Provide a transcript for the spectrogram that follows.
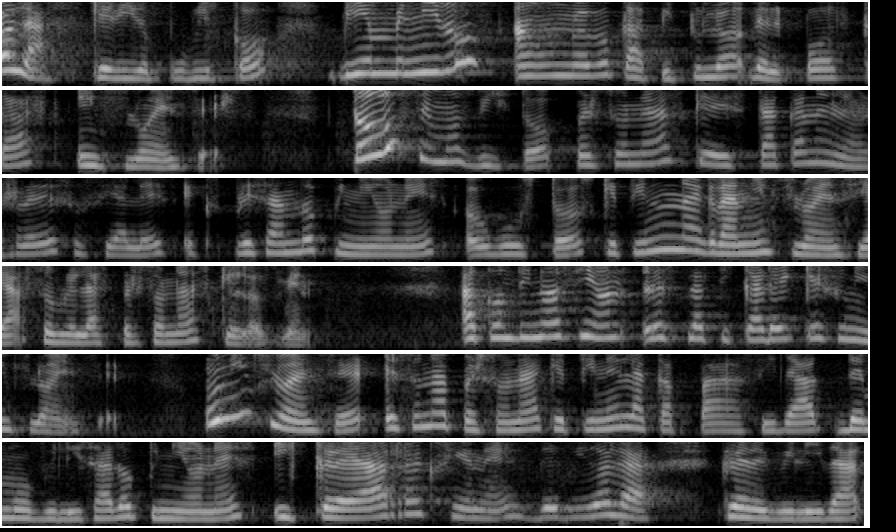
Hola, querido público, bienvenidos a un nuevo capítulo del podcast Influencers. Todos hemos visto personas que destacan en las redes sociales expresando opiniones o gustos que tienen una gran influencia sobre las personas que los ven. A continuación, les platicaré qué es un influencer. Un influencer es una persona que tiene la capacidad de movilizar opiniones y crear reacciones debido a la credibilidad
